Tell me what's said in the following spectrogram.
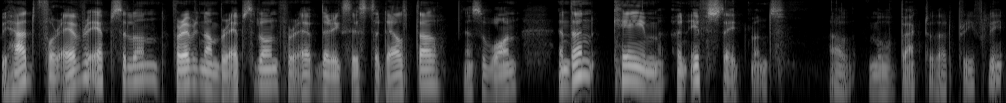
we had for every epsilon, for every number epsilon, for ev there exists a delta and so on. And then came an if statement. I'll move back to that briefly.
